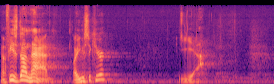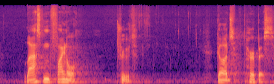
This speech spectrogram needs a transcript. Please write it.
Now, if He's done that, are you secure? Yeah. Last and final truth God's purpose.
